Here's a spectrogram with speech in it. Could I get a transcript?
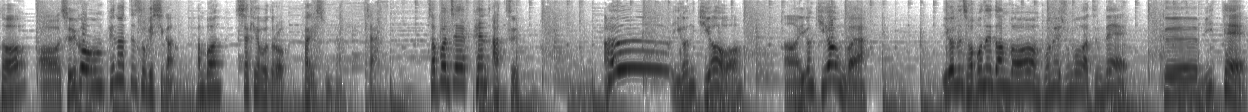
지금부터 어, 즐거운 팬아트 소개 시간 한번 시작해 보도록 하겠습니다. 자, 첫 번째 팬아트. 아우, 이건 귀여워. 어, 이건 귀여운 거야. 이거는 저번에도 한번 보내준 것 같은데 그 밑에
